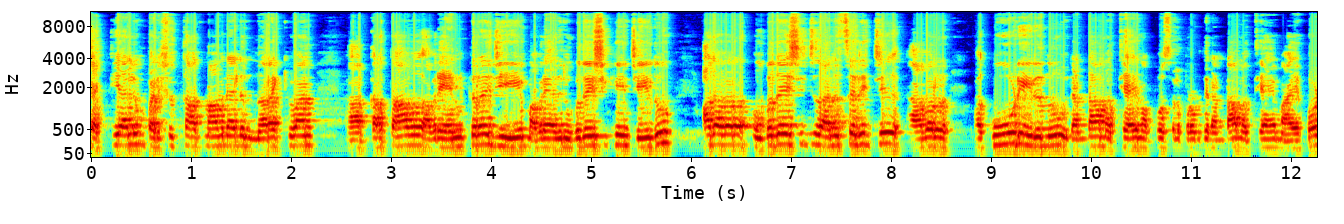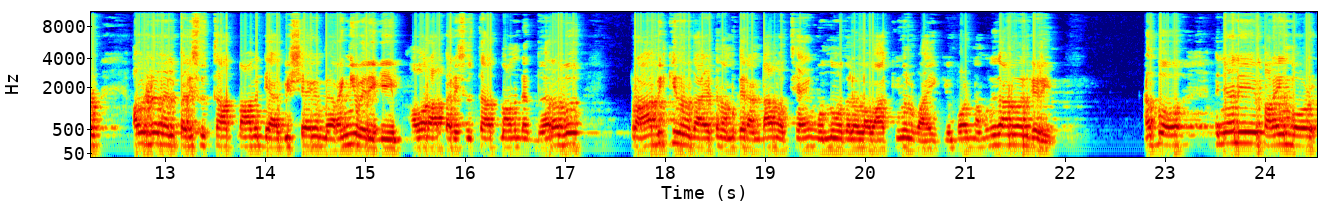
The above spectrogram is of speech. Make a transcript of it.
ശക്തിയാലും പരിശുദ്ധാത്മാവിനാലും നിറയ്ക്കുവാൻ കർത്താവ് അവരെ എൻകറേജ് ചെയ്യുകയും അവരെ അതിന് ഉപദേശിക്കുകയും ചെയ്തു. അതവർ ഉപദേശിച്ചതനുസരിച്ച് അവർ കൂടിയിരുന്നു. രണ്ടാം അധ്യായം അപ്പോസ്തല പ്രവൃത്തി രണ്ടാം അധ്യായം ആയപ്പോൾ അവരുടെ മേൽ പരിശുദ്ധാത്മാവിന്റെ അഭിഷേകം ഇറങ്ങി വരികയും അവർ ആ പരിശുദ്ധാത്മാവിന്റെ നിറവ് പ്രാപിക്കുന്നതായിട്ട് നമുക്ക് രണ്ടാം അധ്യായം ഒന്ന് മുതലുള്ള വാക്യങ്ങൾ വായിക്കുമ്പോൾ നമുക്ക് കാണുവാൻ കഴിയും. അപ്പോ ഞാൻ ഈ പറയുമ്പോൾ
